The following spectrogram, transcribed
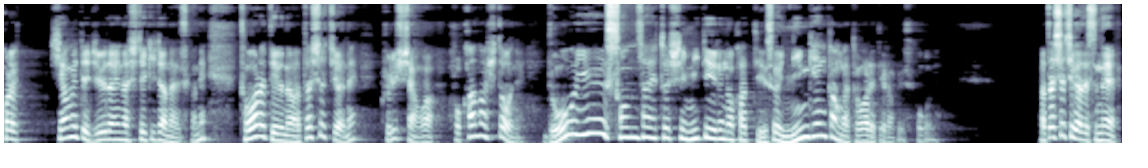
これ、極めて重大な指摘じゃないですかね。問われているのは私たちはね、クリスチャンは他の人をね、どういう存在として見ているのかっていう、そういう人間観が問われているわけです、ここで。私たちがですね、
